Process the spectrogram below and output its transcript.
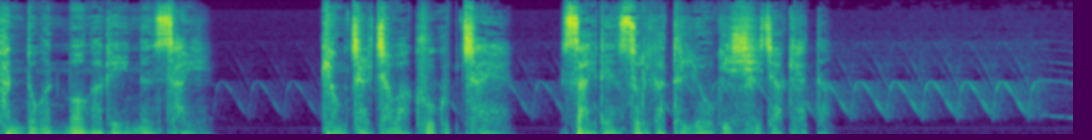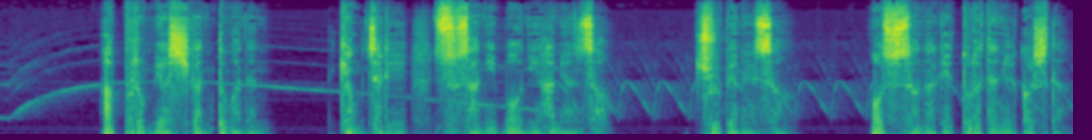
한동안 멍하게 있는 사이 경찰차와 구급차에 사이렌 소리가 들려오기 시작했다. 앞으로 몇 시간 동안은 경찰이 수산이 뭐니 하면서 주변에서 어수선하게 돌아다닐 것이다.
